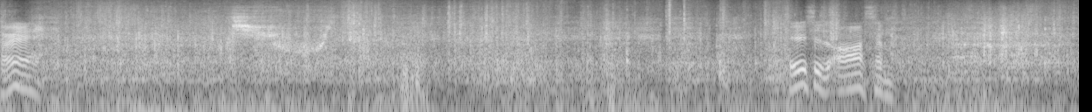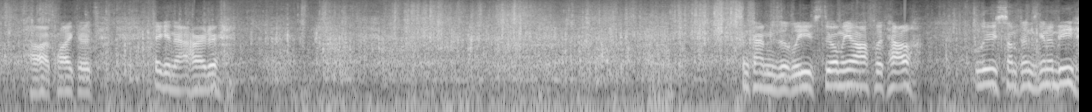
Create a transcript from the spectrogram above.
All right. This is awesome. Oh, I probably could have taken that harder. Sometimes the leaves throw me off with how loose something's gonna be.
